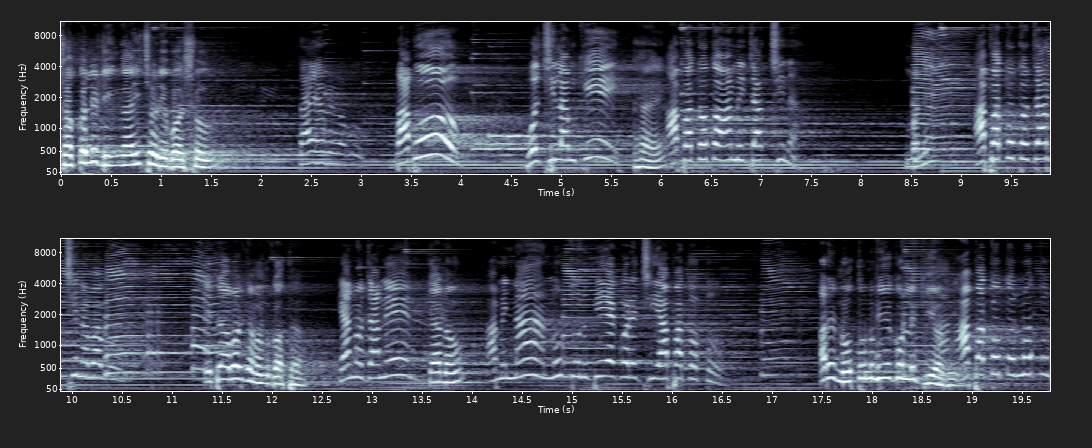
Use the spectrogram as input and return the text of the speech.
সকলে ডিঙ্গাই চড়ে বসো। তাই হবে বাবু। বাবু বলছিলাম কি? হ্যাঁ। আপাতত আমি যাচ্ছি না। মানে? আপাতত যাচ্ছি না বাবু। এটা আবার কেমন কথা? কেন জানেন? কেন? আমি না নতুন বিয়ে করেছি আপাতত। আরে নতুন বিয়ে করলে কি হবে? আপাতত নতুন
